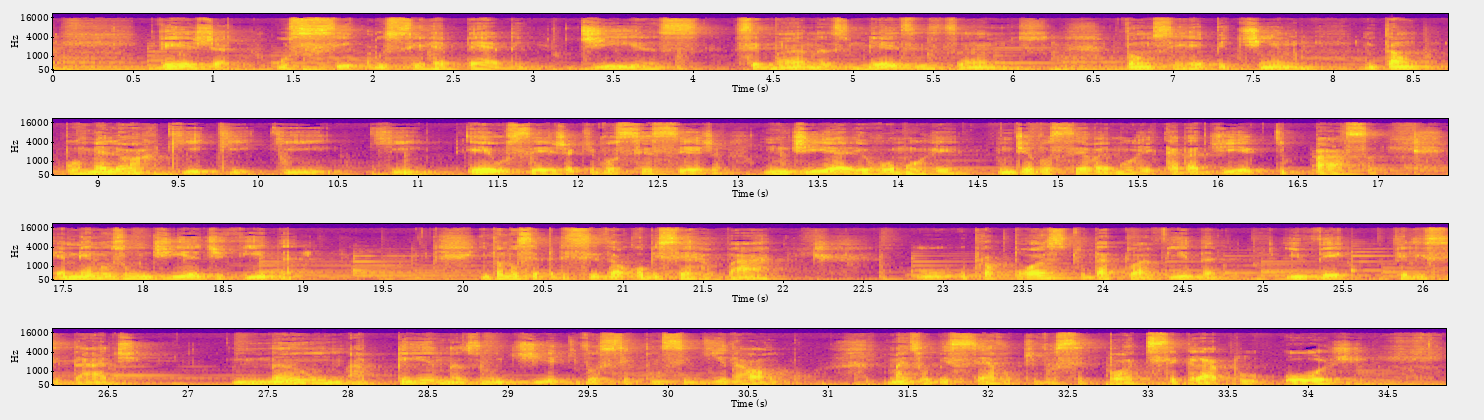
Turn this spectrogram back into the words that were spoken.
Veja, os ciclos se repetem, dias, semanas, meses, anos vão se repetindo. Então, por melhor que, que, que que eu seja, que você seja. Um dia eu vou morrer, um dia você vai morrer. Cada dia que passa é menos um dia de vida. Então você precisa observar o, o propósito da tua vida e ver felicidade. Não apenas no dia que você conseguir algo, mas observa o que você pode ser grato hoje.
